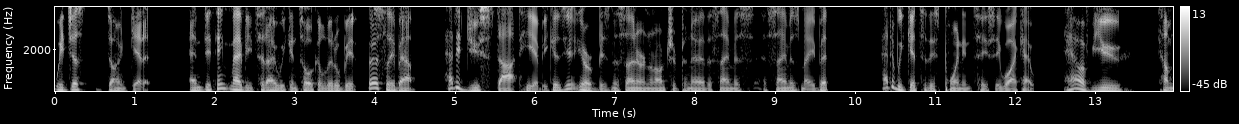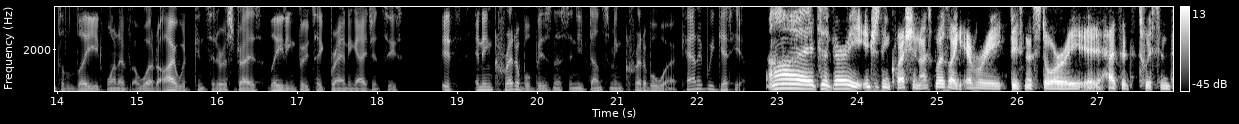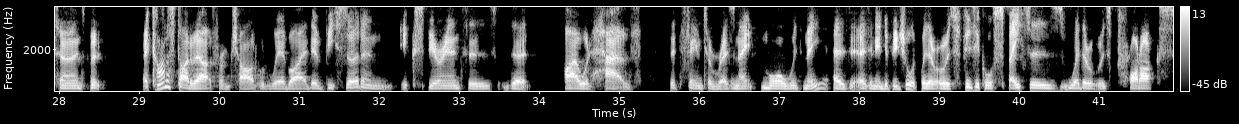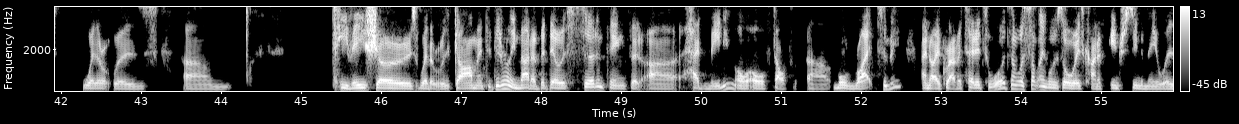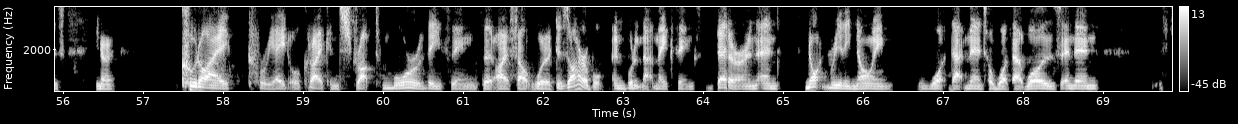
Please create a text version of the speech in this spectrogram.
we just don't get it. And do you think maybe today we can talk a little bit, firstly, about how did you start here? Because you're a business owner and an entrepreneur, the same as same as me. But how did we get to this point in TCYK? How have you come to lead one of what I would consider Australia's leading boutique branding agencies? It's an incredible business, and you've done some incredible work. How did we get here? Uh, it's a very interesting question. I suppose, like every business story, it has its twists and turns, but it kind of started out from childhood whereby there'd be certain experiences that I would have that seemed to resonate more with me as, as an individual, whether it was physical spaces, whether it was products, whether it was um, TV shows, whether it was garments, it didn't really matter. But there were certain things that uh, had meaning or, or felt uh, more right to me, and I gravitated towards. And was something that was always kind of interesting to me. Was you know, could I create or could I construct more of these things that I felt were desirable? And wouldn't that make things better? And and not really knowing what that meant or what that was, and then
